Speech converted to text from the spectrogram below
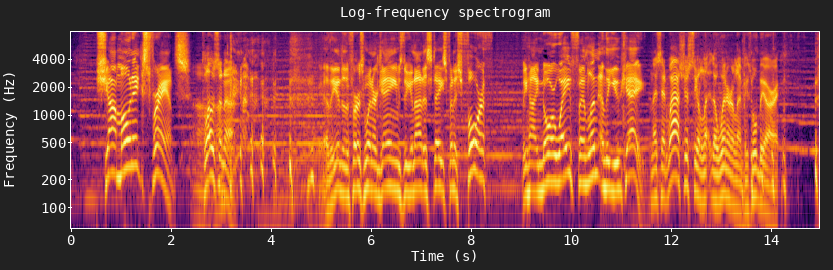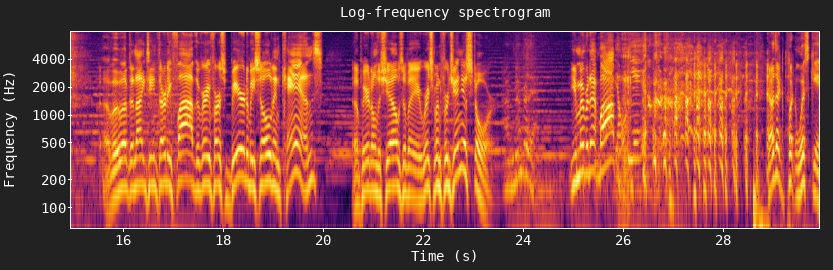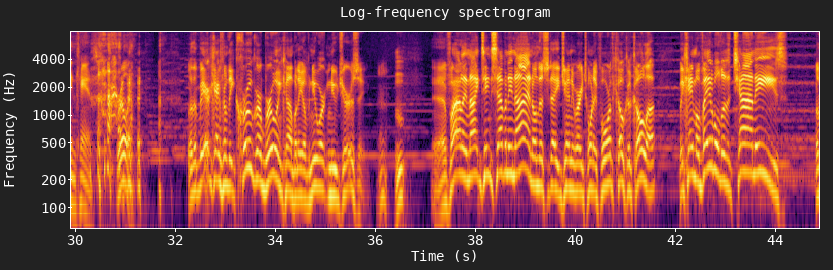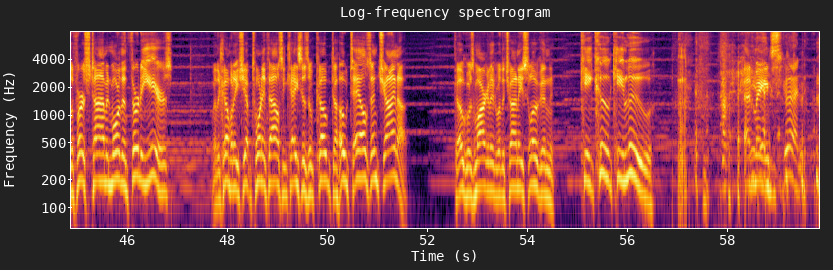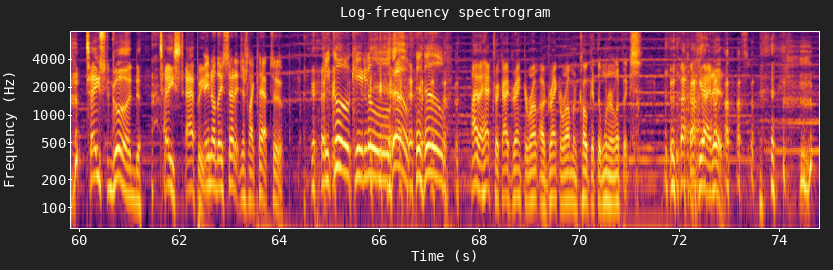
Chamonix, France. Close uh-huh. enough. At the end of the first Winter Games, the United States finished fourth behind Norway, Finland, and the UK. And they said, well, it's just the, Oli- the Winter Olympics. We'll be all right. Uh, move up to 1935. The very first beer to be sold in cans appeared on the shelves of a Richmond, Virginia store. I remember that. You remember that, Bob? No, they're putting whiskey in cans. Really? Well, the beer came from the Krueger Brewing Company of Newark, New Jersey. And finally, 1979, on this date, January 24th, Coca Cola became available to the Chinese for the first time in more than 30 years, when the company shipped 20,000 cases of Coke to hotels in China. Coke was marketed with the Chinese slogan, Ki Ku Ki Lu. that means Good. taste good, taste happy. you know, they said it just like that, too. I have a hat trick. I drank the rum. I drank a rum and coke at the Winter Olympics. yeah, I did.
